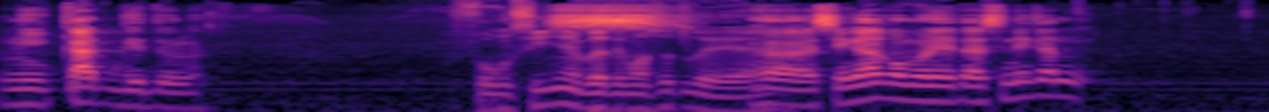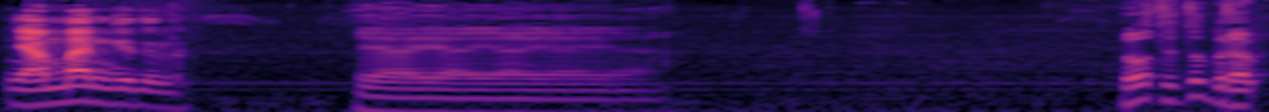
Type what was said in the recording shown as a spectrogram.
ngikat gitu loh. Fungsinya berarti maksud lu ya? Eh, sehingga komunitas ini kan nyaman gitu loh. Ya ya ya ya ya. Lu waktu itu berapa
